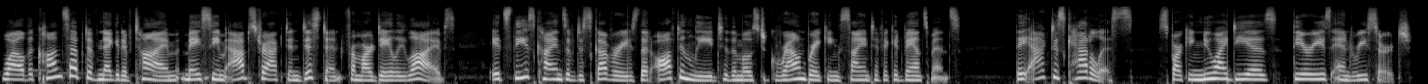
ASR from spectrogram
While the concept of negative time may seem abstract and distant from our daily lives, it's these kinds of discoveries that often lead to the most groundbreaking scientific advancements. They act as catalysts, sparking new ideas, theories, and research.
